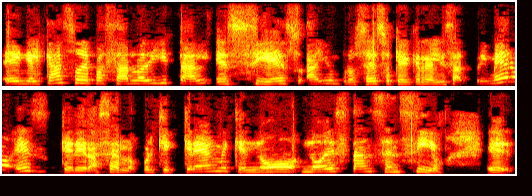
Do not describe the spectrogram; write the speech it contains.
en el caso de pasarlo a digital, es si es, hay un proceso que hay que realizar. Primero es querer hacerlo, porque créanme que no, no es tan sencillo. Eh,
